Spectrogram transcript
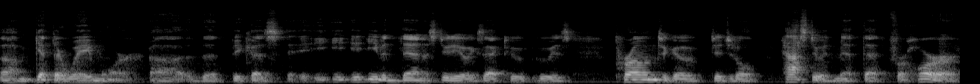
um, get their way more. Uh, the, because e- e- even then, a studio exec who, who is prone to go digital has to admit that for horror,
